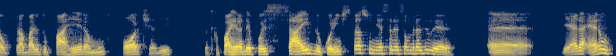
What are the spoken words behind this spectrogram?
O trabalho do Parreira muito forte ali. Tanto que o Parreira depois sai do Corinthians para assumir a seleção brasileira. É, e era, era um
